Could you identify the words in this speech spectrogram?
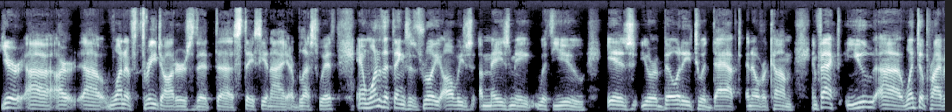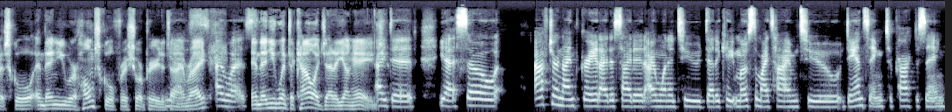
you're uh, our uh, one of three daughters that uh, Stacy and I are blessed with. And one of the things that's really always amazed me with you is your ability to adapt and overcome. In fact, you uh, went to a private school and then you were homeschooled for a short period of time, yes, right? I was. And then you went to college at a young age. I did. Yeah. So after ninth grade, I decided I wanted to dedicate most of my time to dancing, to practicing,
